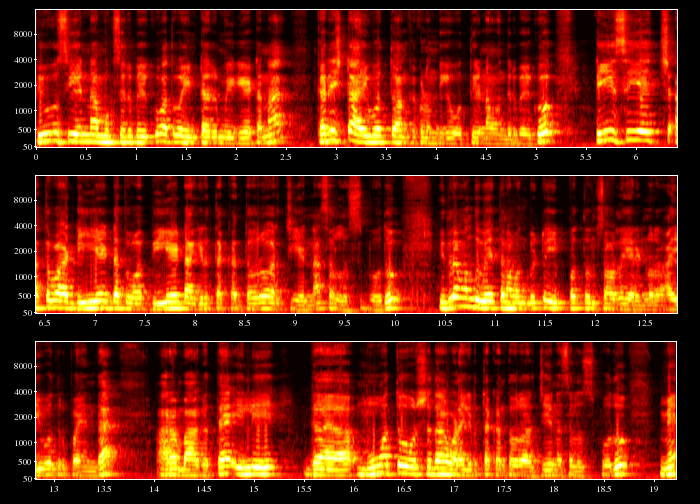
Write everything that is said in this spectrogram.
ಪಿ ಯು ಸಿಯನ್ನು ಮುಗಿಸಿರಬೇಕು ಅಥವಾ ಇಂಟರ್ಮೀಡಿಯೇಟನ್ನು ಕನಿಷ್ಠ ಐವತ್ತು ಅಂಕಗಳೊಂದಿಗೆ ಉತ್ತೀರ್ಣ ಹೊಂದಿರಬೇಕು. ಟಿ ಸಿ ಎಚ್ ಅಥವಾ ಡಿ ಎಡ್ ಅಥವಾ ಬಿ ಎಡ್ ಆಗಿರ್ತಕ್ಕಂಥವರು ಅರ್ಜಿಯನ್ನು ಸಲ್ಲಿಸ್ಬೋದು ಇದರ ಒಂದು ವೇತನ ಬಂದ್ಬಿಟ್ಟು ಇಪ್ಪತ್ತೊಂದು ಸಾವಿರದ ಎರಡುನೂರ ಐವತ್ತು ರೂಪಾಯಿಂದ ಆರಂಭ ಆಗುತ್ತೆ. ಇಲ್ಲಿ ಗ ಮೂವತ್ತು ವರ್ಷದ ಒಳಗಿರ್ತಕ್ಕಂಥವ್ರು ಅರ್ಜಿಯನ್ನು ಸಲ್ಲಿಸ್ಬೋದು ಮೇ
